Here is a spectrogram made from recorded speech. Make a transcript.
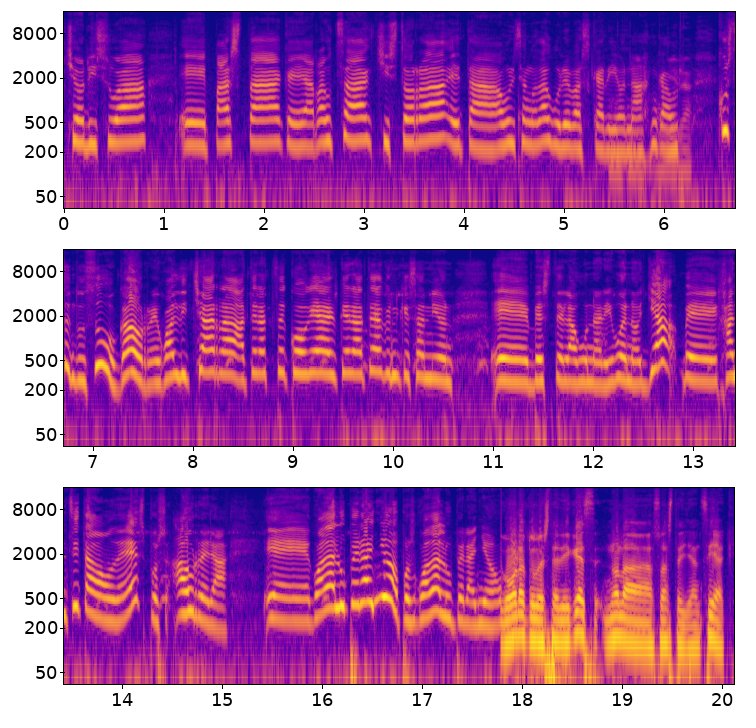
txorizua, e, pastak, e, arrautzak, txistorra eta hau izango da gure bazkari ona gaur. Mira. Ikusten duzu gaur, egualdi txarra ateratzeko gea ez gera aterako nik esan nion e, beste lagunari. Bueno, ja, e, jantzita gaude ez, pues aurrera. E, Guadaluperaino, pues Guadaluperaino. Gogoratu besterik ez, nola zoazte jantziak?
